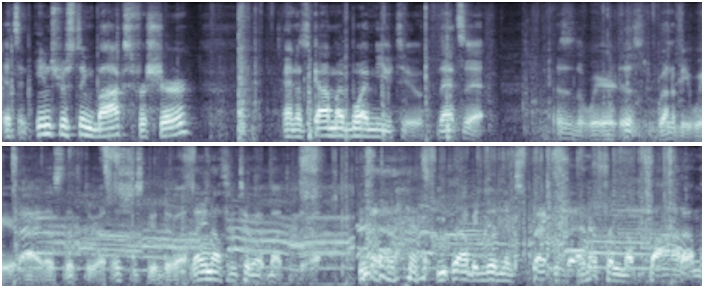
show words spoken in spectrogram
It's an interesting box for sure, and it's got my boy Mewtwo. That's it. This is the weird. This is gonna be weird. All right, let's let's do it. Let's just go do it. There ain't nothing to it but to do it. you probably didn't expect that from the bottom.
